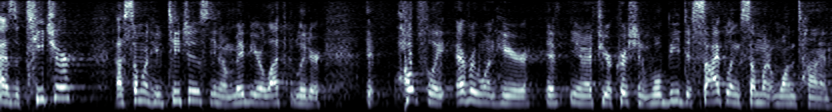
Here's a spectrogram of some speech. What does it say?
As a teacher, as someone who teaches, you know, maybe you're a life leader, it, hopefully everyone here, if, you know, if you're a Christian, will be discipling someone at one time.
